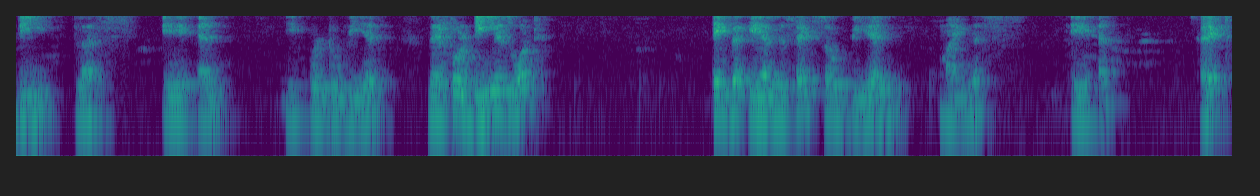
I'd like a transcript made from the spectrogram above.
D plus AL equal to BL therefore D is what? Take the AL this side. So BL minus AL correct?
